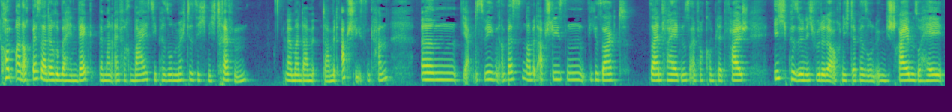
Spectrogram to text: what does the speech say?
kommt man auch besser darüber hinweg, wenn man einfach weiß, die Person möchte sich nicht treffen, weil man damit, damit abschließen kann. Ähm, ja, deswegen am besten damit abschließen. Wie gesagt, sein Verhältnis ist einfach komplett falsch. Ich persönlich würde da auch nicht der Person irgendwie schreiben, so hey,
